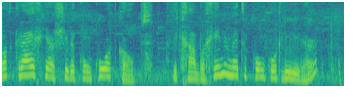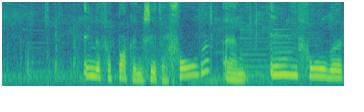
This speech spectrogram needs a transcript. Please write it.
Wat krijg je als je de Concorde koopt? Ik ga beginnen met de Concorde Leader. In de verpakking zit een folder en in die folder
